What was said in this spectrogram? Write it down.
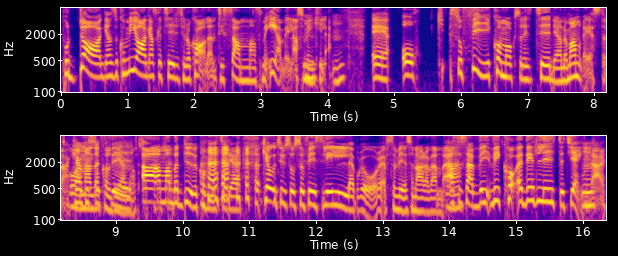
På dagen så kommer jag ganska tidigt till lokalen tillsammans med Emil, alltså min kille. Eh, och Sofie kommer också lite tidigare än de andra gästerna. Och Amanda Koldén också, kanske. Amanda du kommer lite tidigare. Kanske typ så Sofies lillebror eftersom vi är så nära vänner. Ja. Alltså så här, vi, vi, det är ett litet gäng där.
